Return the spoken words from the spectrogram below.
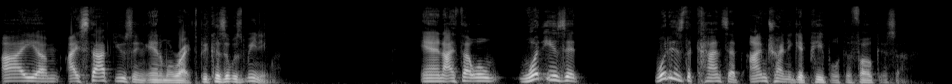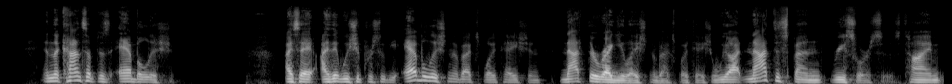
I, um, I stopped using animal rights because it was meaningless. And I thought, well, what is it? What is the concept I'm trying to get people to focus on? And the concept is abolition. I say, I think we should pursue the abolition of exploitation, not the regulation of exploitation. We ought not to spend resources, time,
